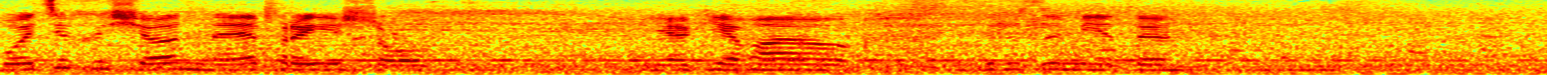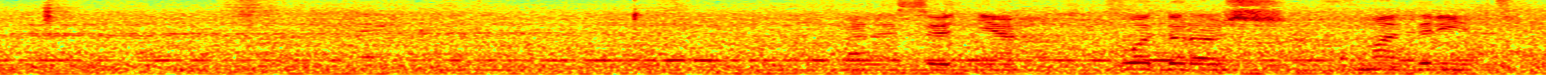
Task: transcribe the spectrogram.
потяг ще не прийшов, як я маю зрозуміти. У мене сьогодні подорож в Мадрид.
